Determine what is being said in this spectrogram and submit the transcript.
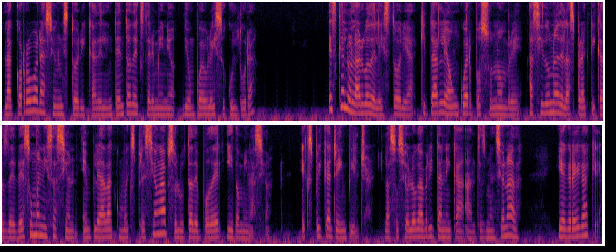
la corroboración histórica del intento de exterminio de un pueblo y su cultura? Es que a lo largo de la historia, quitarle a un cuerpo su nombre ha sido una de las prácticas de deshumanización empleada como expresión absoluta de poder y dominación explica Jane Pilcher, la socióloga británica antes mencionada, y agrega que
